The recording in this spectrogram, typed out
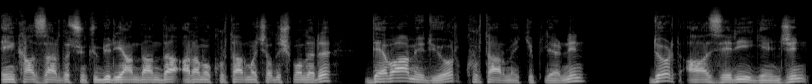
enkazlarda çünkü bir yandan da arama kurtarma çalışmaları devam ediyor kurtarma ekiplerinin. Dört Azeri gencin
